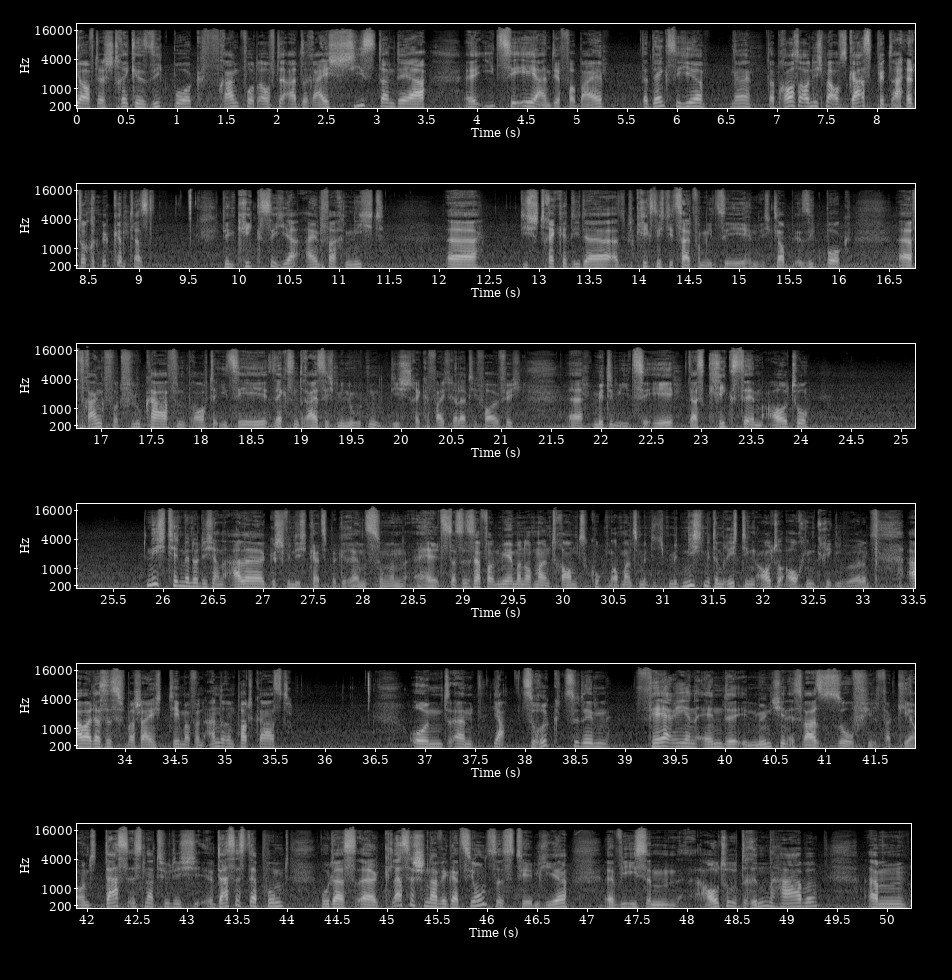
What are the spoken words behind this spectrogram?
Hier auf der Strecke Siegburg-Frankfurt auf der A3 schießt dann der äh, ICE an dir vorbei. Da denkst du hier, ne, da brauchst du auch nicht mehr aufs Gaspedal drücken. Das, den kriegst du hier einfach nicht äh, die Strecke, die da, also du kriegst nicht die Zeit vom ICE hin. Ich glaube, Siegburg, äh, Frankfurt Flughafen braucht der ICE 36 Minuten. Die Strecke fahre ich relativ häufig äh, mit dem ICE. Das kriegst du im Auto nicht hin, wenn du dich an alle Geschwindigkeitsbegrenzungen hältst. Das ist ja von mir immer noch mal ein Traum zu gucken, ob man es mit, mit, nicht mit dem richtigen Auto auch hinkriegen würde. Aber das ist wahrscheinlich Thema für einen anderen Podcast. Und ähm, ja, zurück zu dem Ferienende in München. Es war so viel Verkehr. Und das ist natürlich, das ist der Punkt, wo das äh, klassische Navigationssystem hier, äh, wie ich es im Auto drin habe, ähm,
